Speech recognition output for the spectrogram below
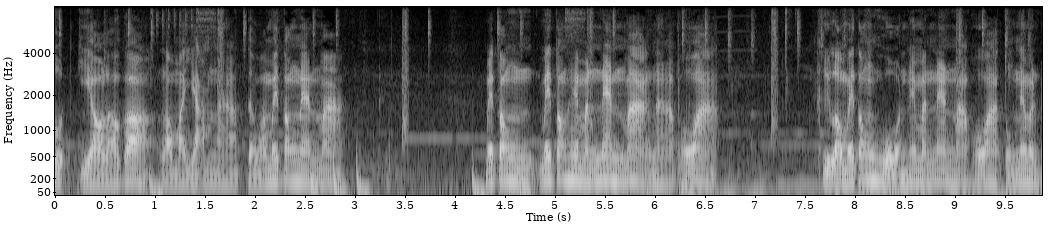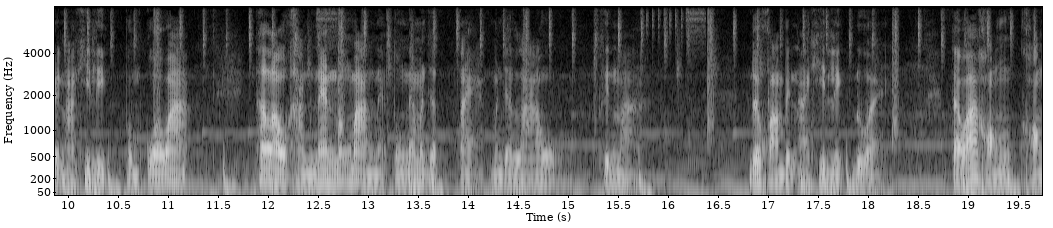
สุดเกลียวแล้วก็เรามาย้ำนะครับ แต่ว่าไม่ต้องแน่นมาก ไม่ต้องไม่ต้องให้มันแน่นมากนะครับ เพราะว่าคือเราไม่ต้องโหนให้มันแน่นมากเพราะว่าตรงนี้มันเป็นอะคริลิก ผมกลัวว่า ถ้าเราขันแน่นมากๆเนี่ยตรงนี้มันจะแตกมันจะร้าวขึ้นมา ด้วยความเป็นอะคริลิกด้วย แต่ว่าของของ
